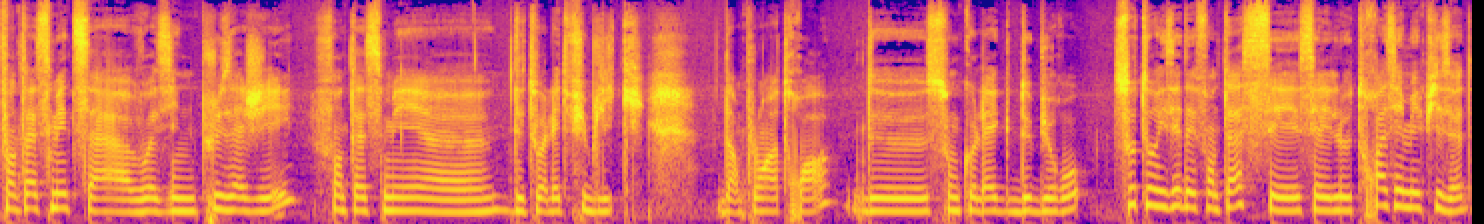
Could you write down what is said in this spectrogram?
Fantasmer de sa voisine plus âgée, fantasmer euh, des toilettes publiques, d'un plan à trois, de son collègue de bureau. S'autoriser des fantasmes, c'est- le troisième épisode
